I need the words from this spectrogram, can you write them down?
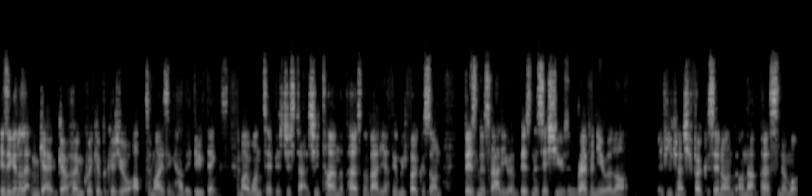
is it going to let them go, go home quicker because you're optimizing how they do things? My one tip is just to actually tie on the personal value. I think we focus on business value and business issues and revenue a lot. If you can actually focus in on, on that person and what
